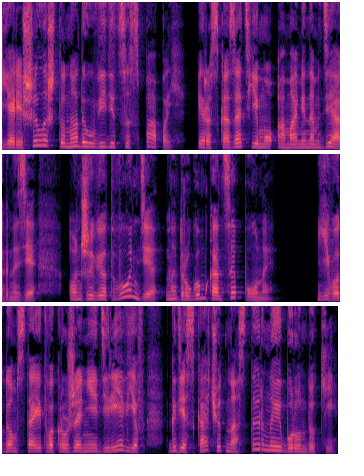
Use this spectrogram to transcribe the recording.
Я решила, что надо увидеться с папой и рассказать ему о мамином диагнозе. Он живет в Онде на другом конце Пуны. Его дом стоит в окружении деревьев, где скачут настырные бурундуки.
